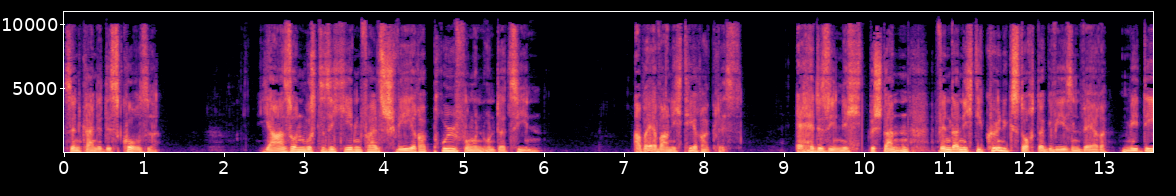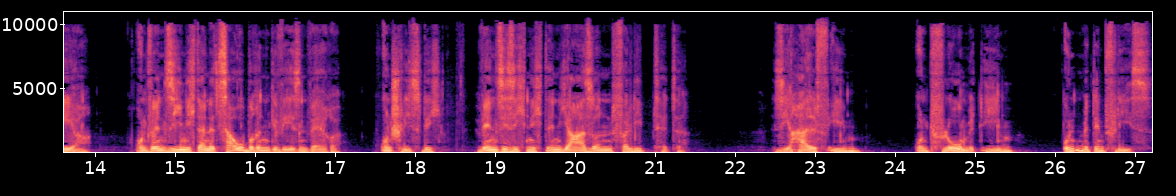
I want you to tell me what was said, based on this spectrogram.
sind keine Diskurse. Jason musste sich jedenfalls schwerer Prüfungen unterziehen. Aber er war nicht Herakles. Er hätte sie nicht bestanden, wenn da nicht die Königstochter gewesen wäre, Medea, und wenn sie nicht eine Zauberin gewesen wäre, und schließlich, wenn sie sich nicht in Jason verliebt hätte. Sie half ihm und floh mit ihm und mit dem Vlies.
